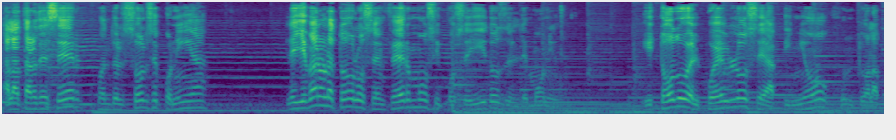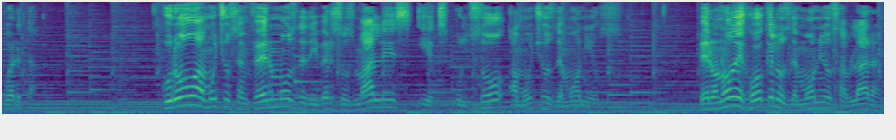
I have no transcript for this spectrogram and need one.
Al atardecer, cuando el sol se ponía, le llevaron a todos los enfermos y poseídos del demonio, y todo el pueblo se apiñó junto a la puerta. Curó a muchos enfermos de diversos males y expulsó a muchos demonios, pero no dejó que los demonios hablaran,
